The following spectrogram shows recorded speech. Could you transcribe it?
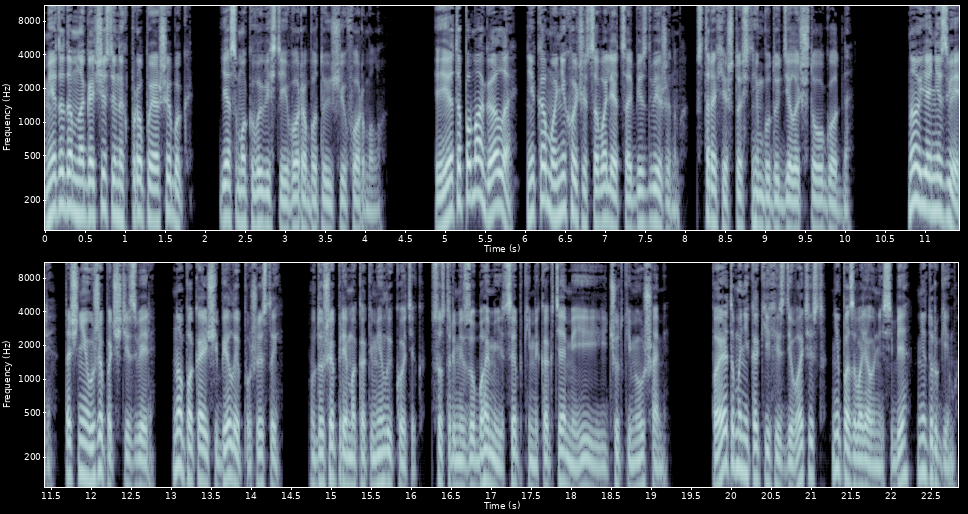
Методом многочисленных проб и ошибок я смог вывести его работающую формулу. И это помогало. Никому не хочется валяться обездвиженным, в страхе, что с ним будут делать что угодно. Но я не зверь, точнее, уже почти зверь, но пока еще белый, пушистый. В душе прямо как милый котик, с острыми зубами и цепкими когтями и, и чуткими ушами. Поэтому никаких издевательств не позволял ни себе, ни другим.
